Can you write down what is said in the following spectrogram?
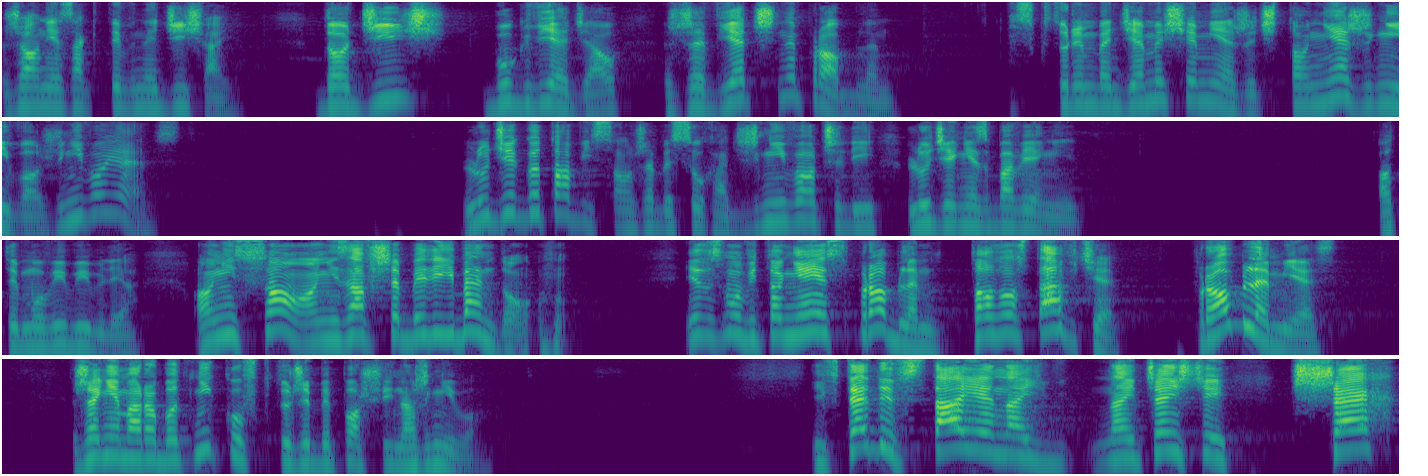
że on jest aktywny dzisiaj. Do dziś Bóg wiedział, że wieczny problem z którym będziemy się mierzyć, to nie żniwo. Żniwo jest. Ludzie gotowi są, żeby słuchać. Żniwo, czyli ludzie niezbawieni. O tym mówi Biblia. Oni są, oni zawsze byli i będą. Jezus mówi, to nie jest problem, to zostawcie. Problem jest, że nie ma robotników, którzy by poszli na żniwo. I wtedy wstaje naj, najczęściej trzech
